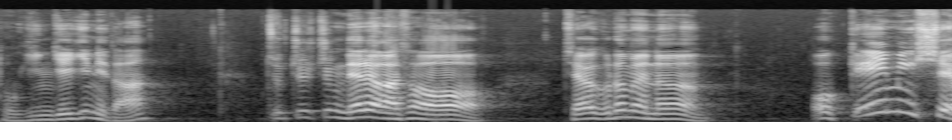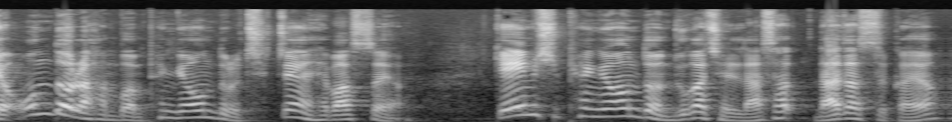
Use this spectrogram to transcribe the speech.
독인 객인이다. 쭉쭉쭉 내려가서 제가 그러면은 어, 게이밍 시의 온도를 한번 평균 온도를 측정해 봤어요. 게임 시 평균 온도는 누가 제일 낮아, 낮았을까요?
